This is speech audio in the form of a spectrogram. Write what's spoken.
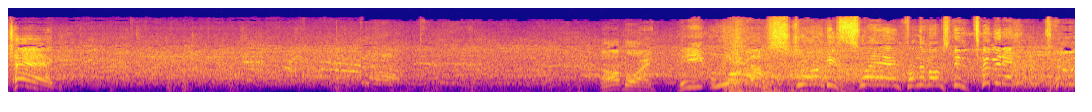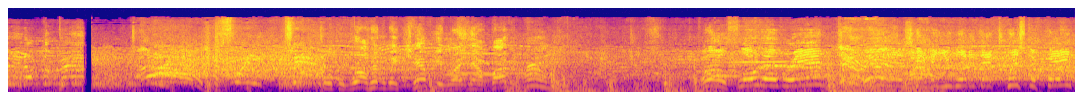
tag. Oh boy. The world's strongest slam from the most intimidating. Chewing up the back. Oh, sweet chin. With the World Heavyweight Champion right now, Bobby Roode. Oh, float over and there it is. you wanted that twist of fate.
